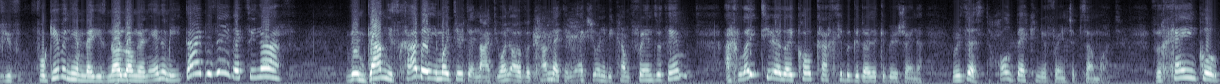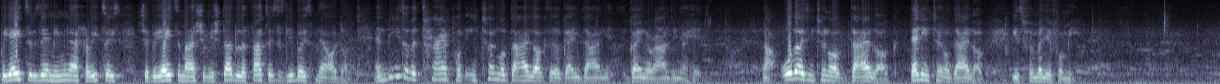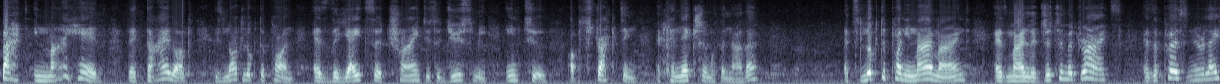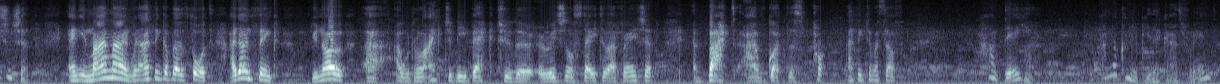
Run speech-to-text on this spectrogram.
you've forgiven him that he's no longer an enemy, that's enough. Now, if you want to overcome that and you actually want to become friends with him, resist, hold back in your friendship somewhat. And these are the type of internal dialogues that are going down, going around in your head. Now, all those internal dialogue, that internal dialogue is familiar for me. But in my head, that dialogue is not looked upon as the Yetzer trying to seduce me into obstructing a connection with another. It's looked upon in my mind as my legitimate rights as a person in a relationship. And in my mind, when I think of those thoughts, I don't think, you know, uh, I would like to be back to the original state of our friendship, but I've got this. Pro-. I think to myself, how dare he? I'm not going to be that guy's friend.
